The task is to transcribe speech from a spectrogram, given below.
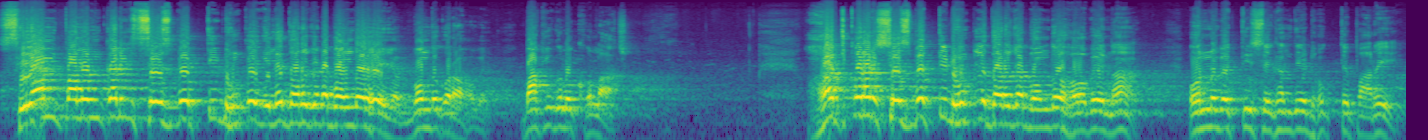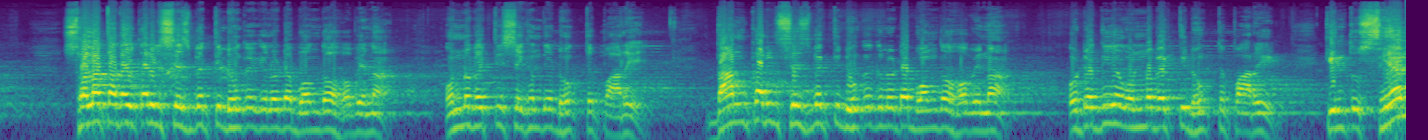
শ্যাম পালনকারীর শেষ ব্যক্তি ঢুকে গেলে দরজাটা বন্ধ হয়ে যাবে, বন্ধ করা হবে। বাকিগুলো খোলা আছে। হজ করার শেষ ব্যক্তি ঢুকলে দরজা বন্ধ হবে না। অন্য ব্যক্তি সেখান দিয়ে ঢুকতে পারে। সলাত আদায়কারীর শেষ ব্যক্তি ঢুকে গেলে ওটা বন্ধ হবে না। অন্য ব্যক্তি সেখান দিয়ে ঢুকতে পারে। দানকারীর শেষ ব্যক্তি ঢুকে গেলে ওটা বন্ধ হবে না। ওটা দিয়ে অন্য ব্যক্তি ঢুকতে পারে। কিন্তু শ্যাম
